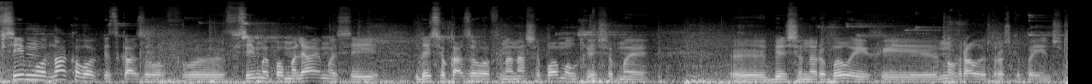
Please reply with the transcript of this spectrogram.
всім однаково підказував. Всі ми помиляємось і десь указував на наші помилки, щоб ми більше не робили їх і ну, грали трошки по-іншому.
